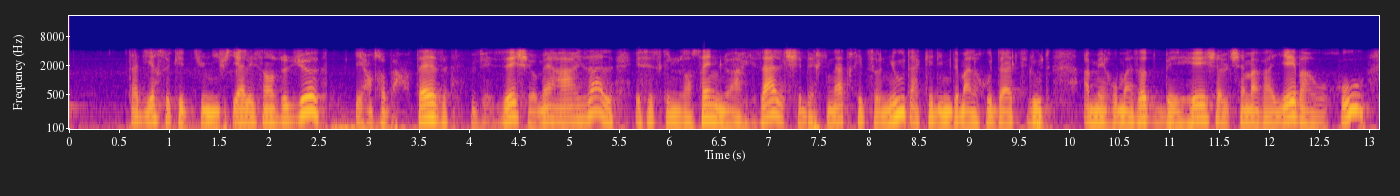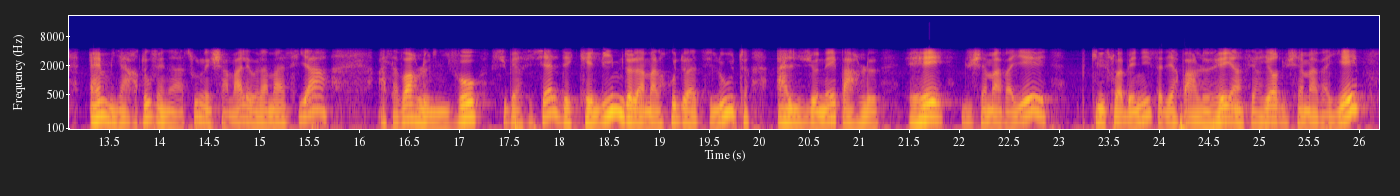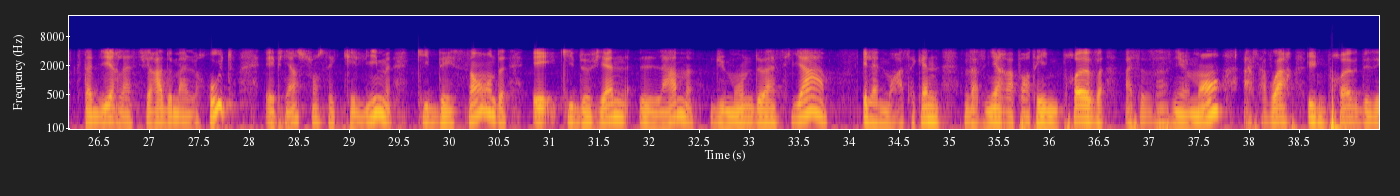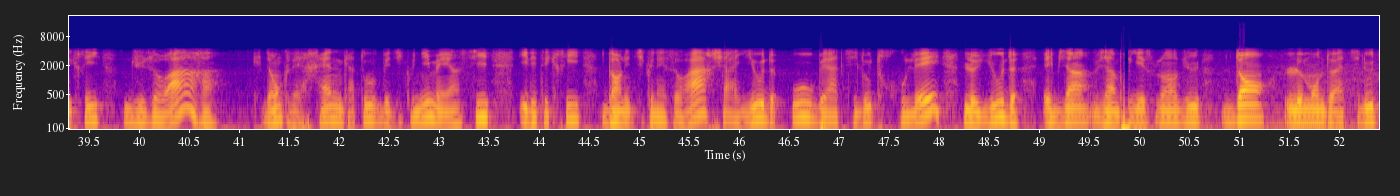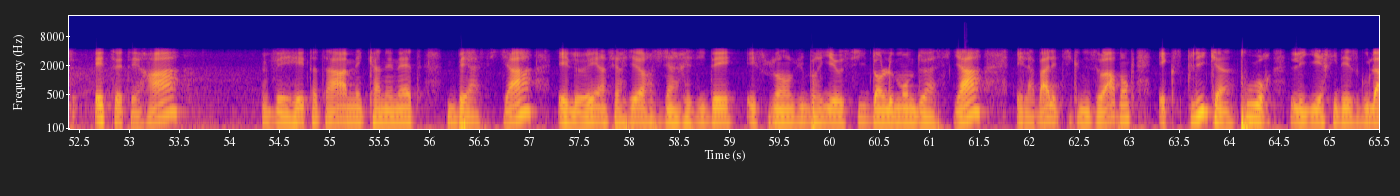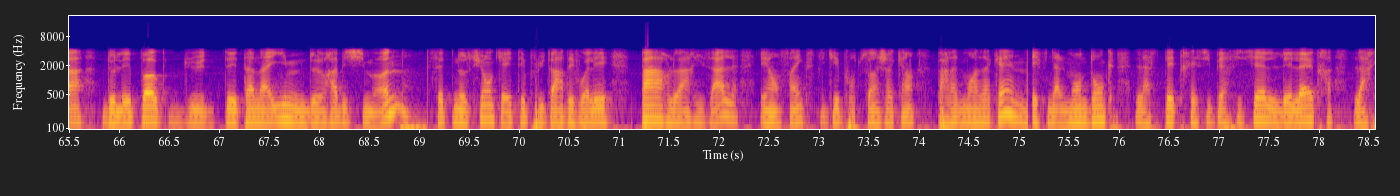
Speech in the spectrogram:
c'est-à-dire ce qui est unifié à l'essence de Dieu. Et entre parenthèses, Vézé chez Omer Harizal. Et c'est ce que nous enseigne le Harizal chez Bechinat Ritzoniut, Akelim de Malchut Atzilut, Amerumazot Behe Shel Shem Avaye Baruchu, Em Yardu Venasu Neshama Leolamasiya à savoir le niveau superficiel des kelim de la Malchut de Hatzilut, allusionné par le He du Shem qu'il soit béni, c'est-à-dire par le He inférieur du Shem c'est-à-dire la Sphira de Malchut, eh bien ce sont ces kelim qui descendent et qui deviennent l'âme du monde de Asiya. Et l'Admorasaken va venir rapporter une preuve à cet enseignement, à savoir une preuve des écrits du Zohar, donc, Vechen, Katouf, Betikunim, et ainsi il est écrit dans les Tikkuné Zohar, Yud ou Beatzilut roulé. Le Yud, eh bien, vient briller sous-entendu dans le monde de Hatzilut, etc. Mekanenet Beasia, et le He inférieur vient résider et sous-entendu briller aussi dans le monde de Asia, et là-bas les Tikkunézoar donc expliquent pour les Yerides Gula de l'époque des Tanaïm de Rabbi Shimon, cette notion qui a été plus tard dévoilée par le Harizal, et enfin expliquée pour tout un chacun par la Zaken. Et finalement donc l'aspect très superficiel des lettres, la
